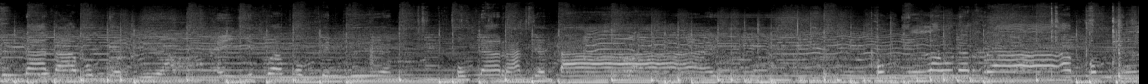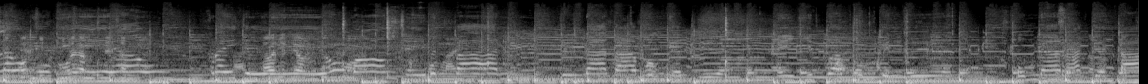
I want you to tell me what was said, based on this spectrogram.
ถึงหน้าตาผมจะเถื่อนให้คิดว่าผมเป็นเพื่อน ผมน่ารักจะตาย ล้าเพียวเพียวใครจะเลี้ยวมองใช่เป็นบานถึงหน้าตาผมจะเถื่อนให้คิดว่าผมเป็นเพื่อน ผมน่ารักจะตา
